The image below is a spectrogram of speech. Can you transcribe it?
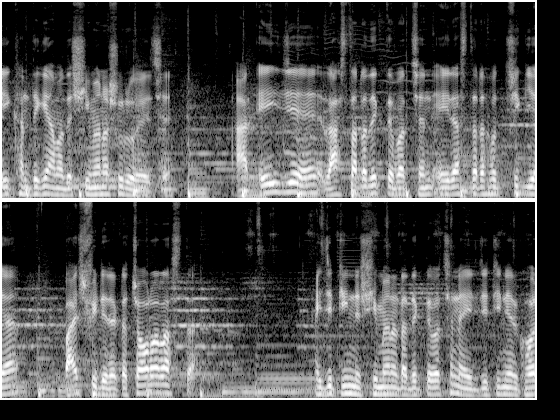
এইখান থেকে আমাদের সীমানা শুরু হয়েছে। আর এই যে রাস্তাটা দেখতে পাচ্ছেন, এই রাস্তাটা হচ্ছে গিয়া বাইশ ফিটের একটা চওড়া রাস্তা। এই যে টিনের সীমানাটা দেখতে পাচ্ছেন, এই যে টিনের ঘর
